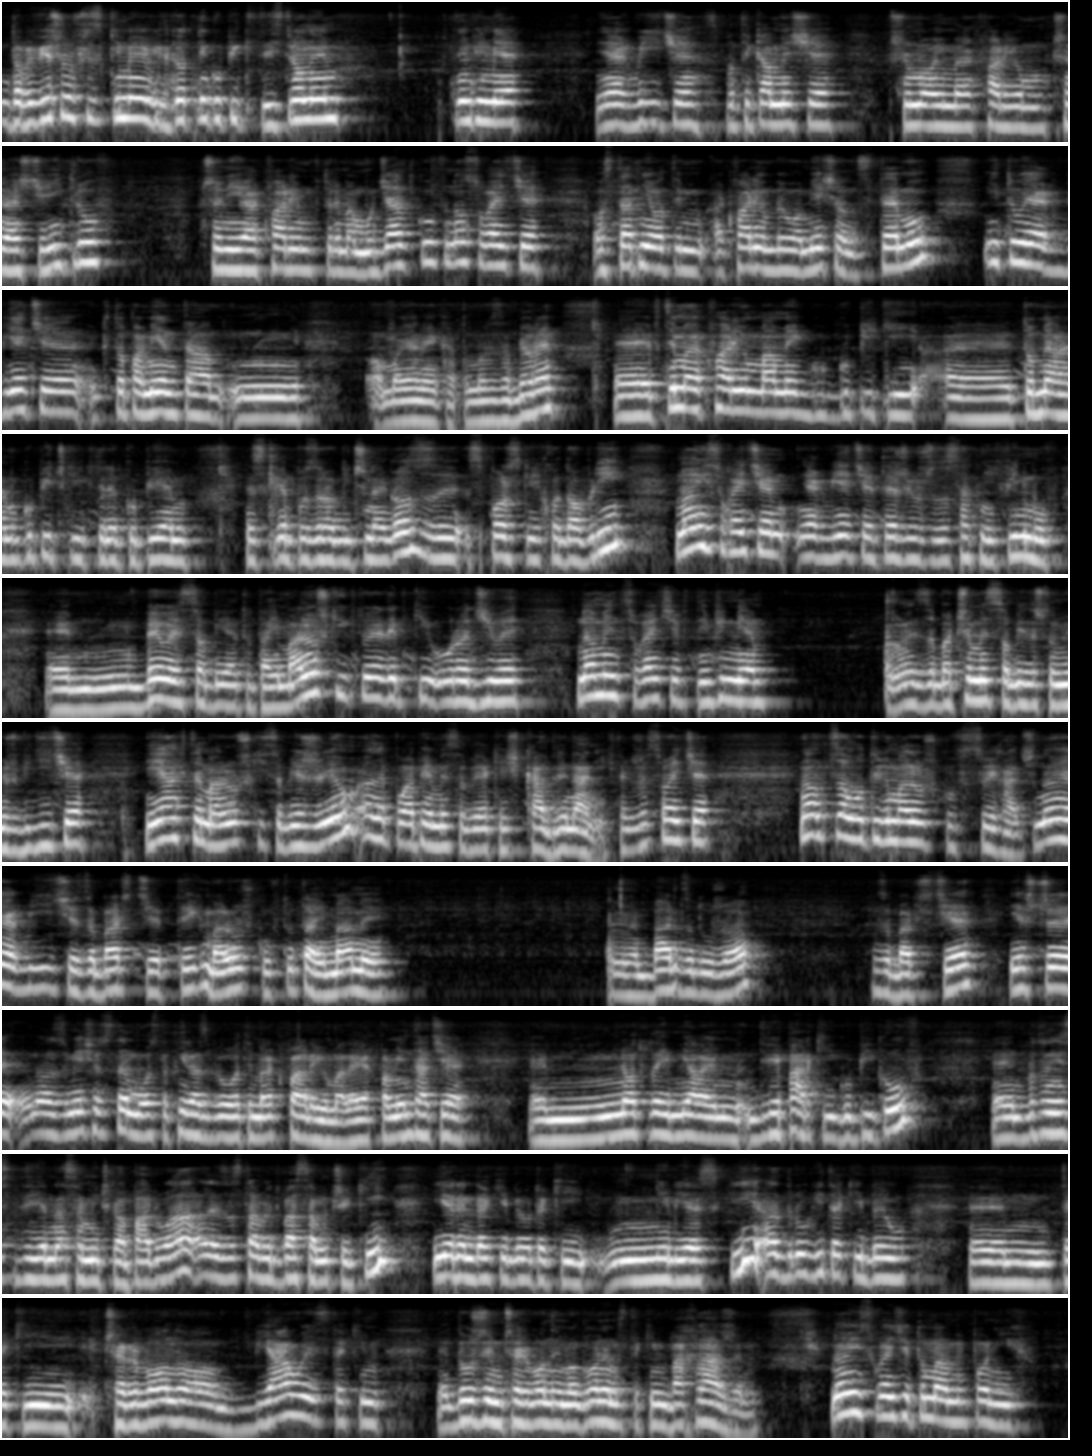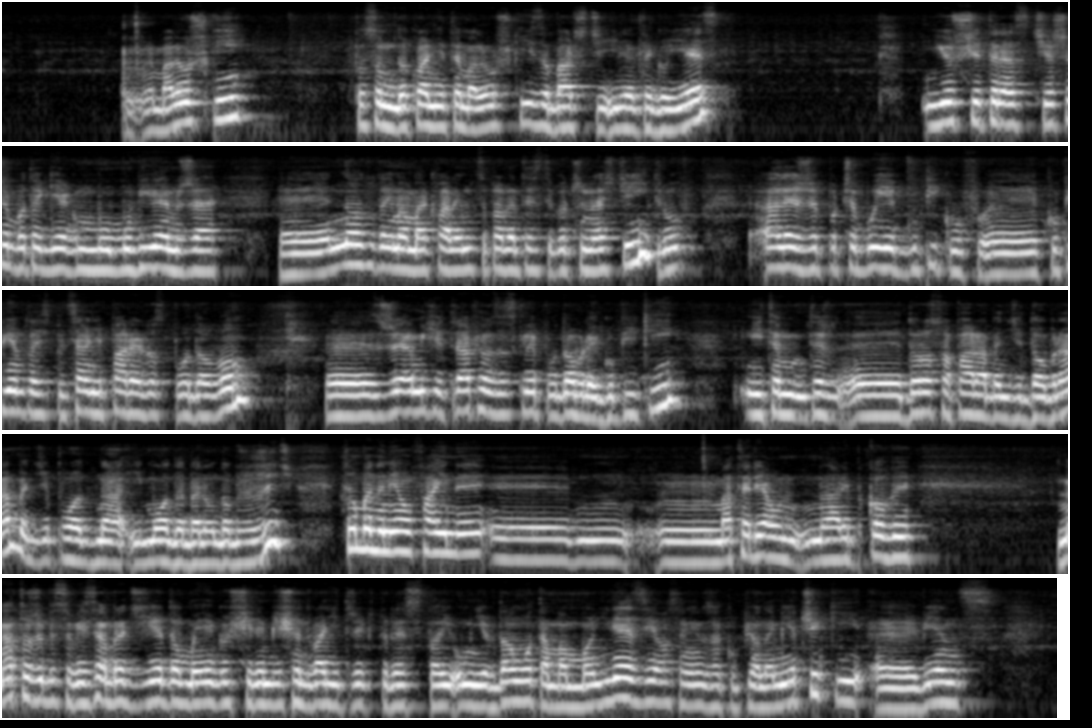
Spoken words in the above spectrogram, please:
Dobry wieczór wszystkim, wilgotny głupik z tej strony. W tym filmie, jak widzicie, spotykamy się przy moim akwarium 13 litrów, czyli akwarium, które mam u dziadków. No słuchajcie, ostatnio o tym akwarium było miesiąc temu i tu jak wiecie, kto pamięta, mm, o moja ręka, to może zabiorę. E, W tym akwarium mamy gu- gupiki, e, tu miałem gupiczki, które kupiłem ze sklepu zoologicznego, z, z polskiej hodowli. No i słuchajcie, jak wiecie też już z ostatnich filmów em, były sobie tutaj maluszki, które rybki urodziły. No więc słuchajcie, w tym filmie e, zobaczymy sobie, zresztą już widzicie, jak te maluszki sobie żyją, ale połapiemy sobie jakieś kadry na nich. Także słuchajcie, no co u tych maluszków słychać? No jak widzicie, zobaczcie, tych maluszków tutaj mamy mm, bardzo dużo. Zobaczcie, jeszcze no, z miesiąc temu ostatni raz było o tym akwarium, ale jak pamiętacie, no tutaj miałem dwie parki gupików, bo to niestety jedna samiczka padła, ale zostały dwa samczyki. Jeden taki był taki niebieski, a drugi taki był taki czerwono-biały z takim dużym czerwonym ogonem, z takim wachlarzem. No i słuchajcie, tu mamy po nich maluszki. To są dokładnie te maluszki. Zobaczcie ile tego jest. I już się teraz cieszę, bo tak jak mówiłem, że e, no tutaj mam akwarium, co prawda to jest tylko 13 litrów, ale że potrzebuję gupików. E, Kupiłem tutaj specjalnie parę rozpłodową, e, że jak mi się trafią ze sklepu dobre gupiki i ten, też e, dorosła para będzie dobra, będzie płodna i młode będą dobrze żyć, to będę miał fajny e, mm, materiał narybkowy na to, żeby sobie zabrać je do mojego 72 litry, które stoi u mnie w domu. Tam mam molinezję, ostatnio zakupione mieczyki, e, więc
